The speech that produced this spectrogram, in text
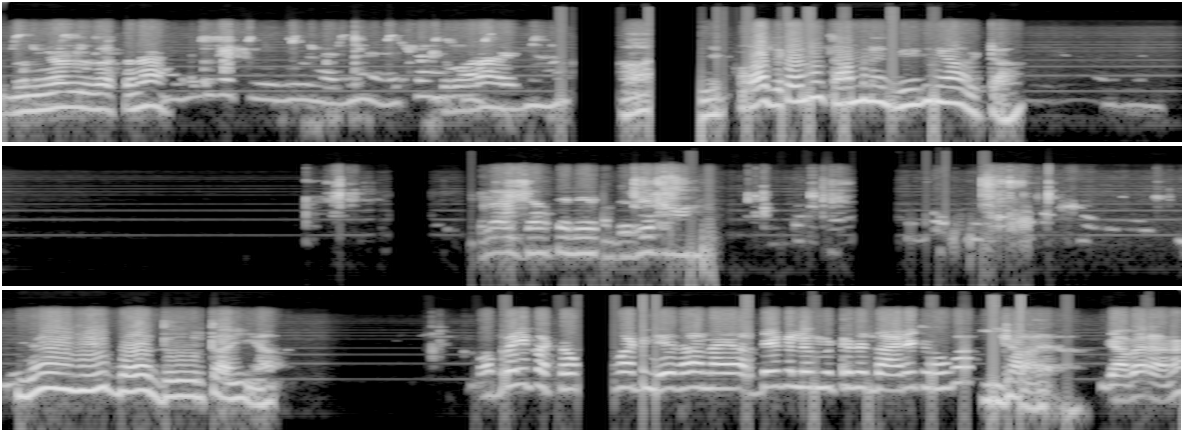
ਦੁਨੀਆ ਵੀ ਬਸ ਨਾ। ਦੁਬਾਰਾ ਹੈਗੀ ਆ। ਦੇਖੋ ਨਾ ਸਾਹਮਣੇ ਦੀਦੀਆਂ ਹਟਾ ਬੜਾ ਇਦਾਂ ਤੇ ਹੁੰਦੇ ਸੀ ਨਹੀਂ ਨਹੀਂ ਬਹੁਤ ਦੂਰ ਤਾਈਆਂ ਬਾਬਾ ਜੀ ਘੱਟੋ ਘੱਟ ਜੇ ਸਾਨਾ ਅੱਧੇ ਕਿਲੋਮੀਟਰ ਦੇ ਦਾਇਰੇ ਚ ਹੋਊਗਾ ਜਾਇਆ ਜ਼ਿਆਦਾ ਹੈ ਨਾ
